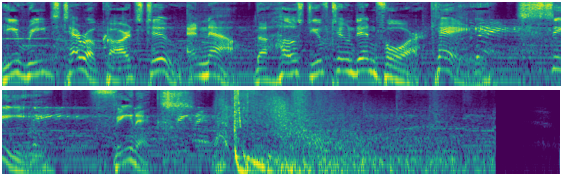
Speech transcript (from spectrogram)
He reads tarot cards too. And now, the host you've tuned in for, KC Phoenix.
